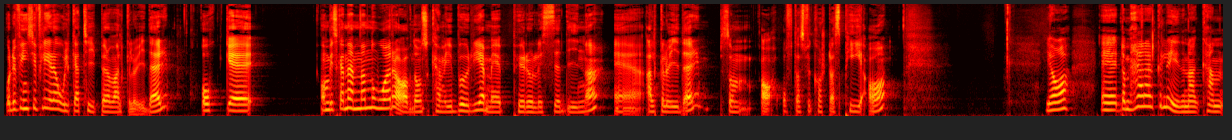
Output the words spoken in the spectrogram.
Och det finns ju flera olika typer av alkaloider. Och eh, om vi ska nämna några av dem så kan vi börja med pyrolysidina eh, alkaloider, som ja, oftast förkortas PA. Ja, Eh, de här alkaloiderna kan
